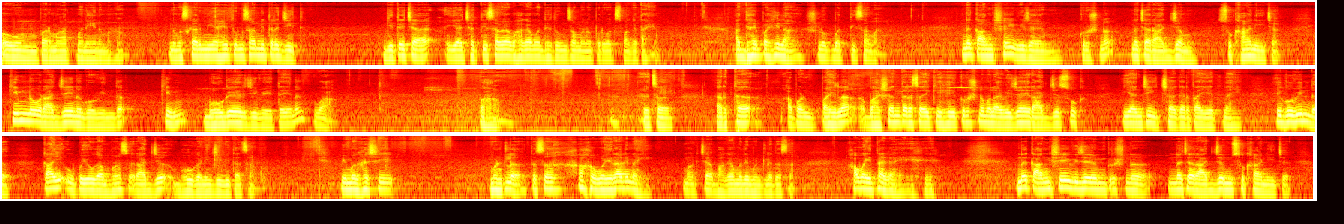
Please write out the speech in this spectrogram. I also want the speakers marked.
Speaker 1: ओम परमात्मने नमः. नमस्कार मी आहे तुमचा मित्र जीत. गीतेच्या या छत्तीसाव्या भागामध्ये तुमचं मनपूर्वक स्वागत आहे. अध्याय पहिला श्लोक बत्तीसावा. न कांक्षै विजयम कृष्ण न च राज्यम सुखानी च. किं नो राज्येन गोविंद किं भोगैर्जीवेतेन वा. पहा. याचा अर्थ आपण पाहिला भाषांतर असं आहे की हे कृष्ण मला विजय राज्य सुख यांची इच्छा करता येत नाही. हे गोविंद काय उपयोग आम्हास राज्य भोग आणि जीविताचा? मी मघाशी म्हटलं तसं हा वैराग नाही. मागच्या भागामध्ये म्हटलं तसं. हा वैताग आहे. न कांक्षे विजयम कृष्ण न च राज्यम सुखानीच.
